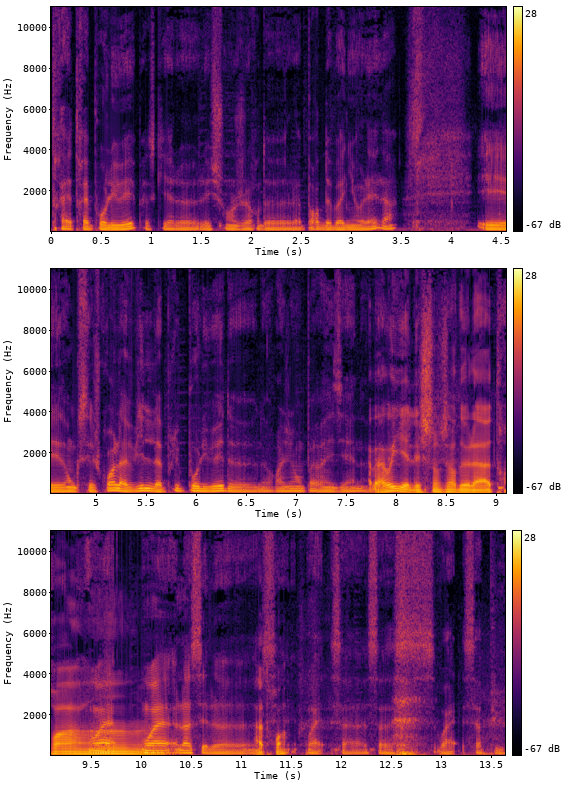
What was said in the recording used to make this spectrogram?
très très polluée parce qu'il y a le- l'échangeur de la porte de Bagnolet là. Et donc c'est, je crois, la ville la plus polluée de, de région parisienne. Ah bah oui, il y a l'échangeur de la A3. hein. Ouais, ouais, là c'est le. À trois. c'est- Ouais, ça, ça, ouais, ça pue.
